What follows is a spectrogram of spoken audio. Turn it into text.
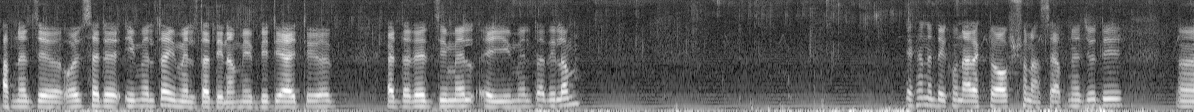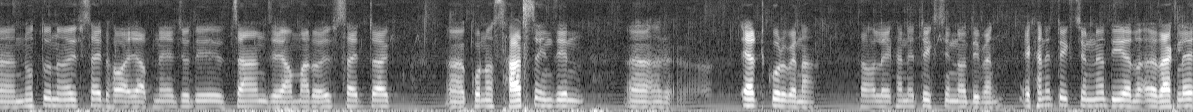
আপনার যে ওয়েবসাইটের ইমেলটা ইমেলটা দিন। আমি BDIT web at the rate Gmail এই ইমেলটা দিলাম। এখানে দেখুন আরেকটা অপশন আছে। আপনি যদি নতুন ওয়েবসাইট হয়, আপনি যদি চান যে আমার ওয়েবসাইটটা কোনো সার্চ ইঞ্জিন অ্যাড করবে না, তাহলে এখানে টিক চিহ্ন দিবেন। এখানে টিক চিহ্ন দিয়ে রাখলে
